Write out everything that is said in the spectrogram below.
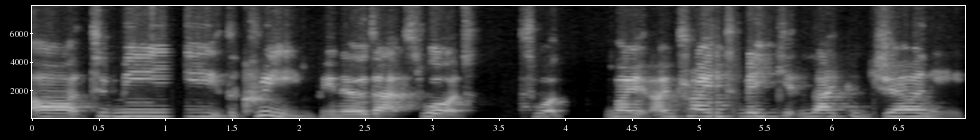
are to me the cream. You know, that's what that's what my I'm trying to make it like a journey.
